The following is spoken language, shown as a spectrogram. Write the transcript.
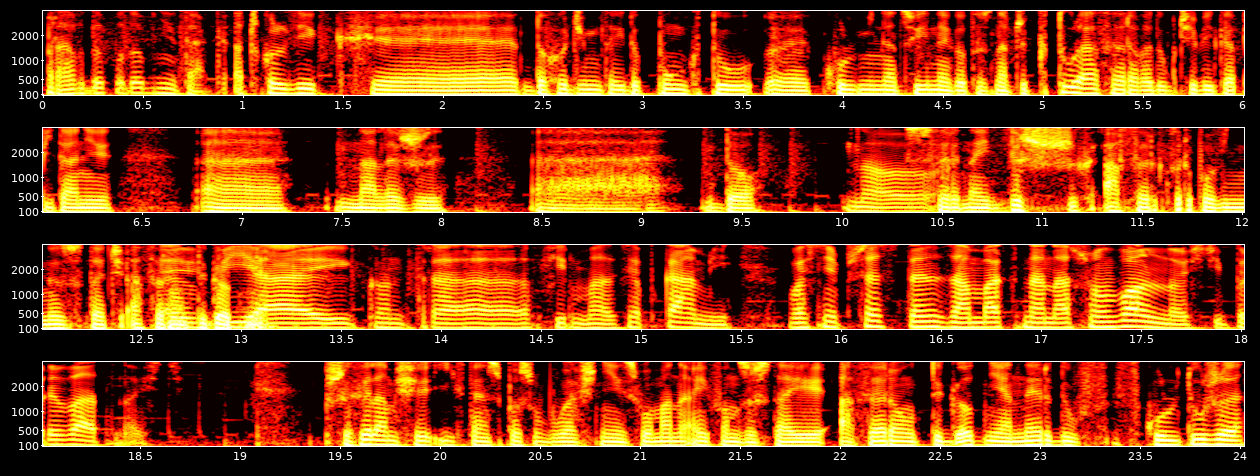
Prawdopodobnie tak, aczkolwiek e, dochodzimy tutaj do punktu e, kulminacyjnego, to znaczy, która afera według ciebie, kapitanie, e, należy do no, sfery najwyższych afer, które powinny zostać aferą FBI tygodnia. FBI kontra firma z jabłkami. Właśnie przez ten zamach na naszą wolność i prywatność. Przychylam się i w ten sposób właśnie złamany iPhone zostaje aferą tygodnia nerdów w kulturze.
